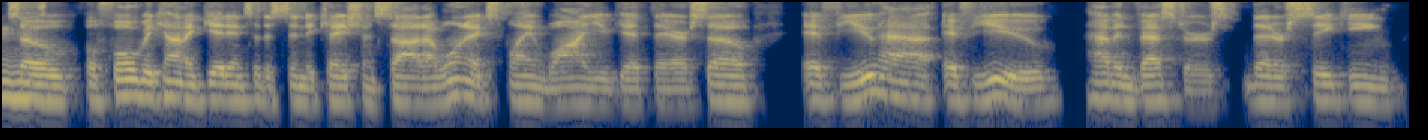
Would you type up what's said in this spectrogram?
Mm-hmm. So before we kind of get into the syndication side, I want to explain why you get there. So if you have if you have investors that are seeking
